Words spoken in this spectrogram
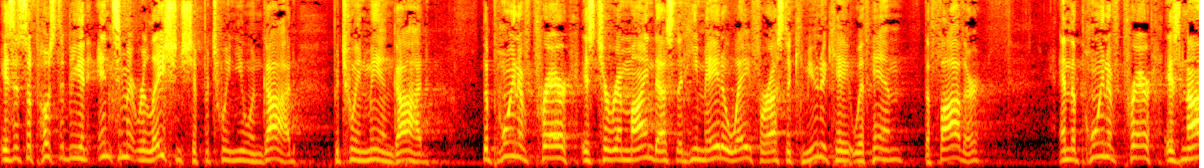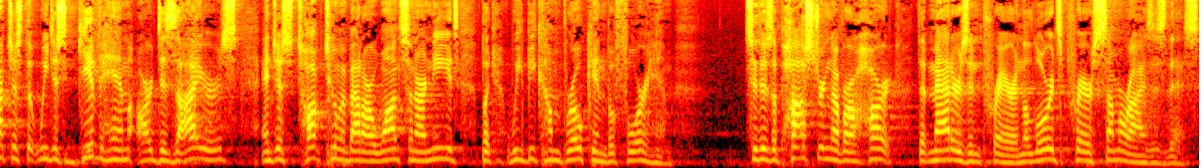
is it's supposed to be an intimate relationship between you and God, between me and God. The point of prayer is to remind us that He made a way for us to communicate with Him, the Father, and the point of prayer is not just that we just give him our desires and just talk to him about our wants and our needs, but we become broken before him. See, there's a posturing of our heart that matters in prayer. And the Lord's Prayer summarizes this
